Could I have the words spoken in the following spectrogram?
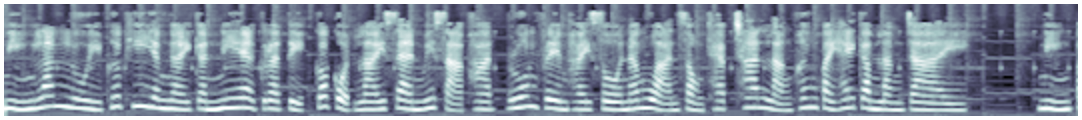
หนิงลั่นลุยเพื่อพี่ยังไงกันเนี่ยกระติกก็กดไลค์แซนวิสาพัฒร่วม frame ไฮโซน้ำหวานส่องแคปชั่นหลังเพิ่งไปให้กำลังใจ หนิงป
